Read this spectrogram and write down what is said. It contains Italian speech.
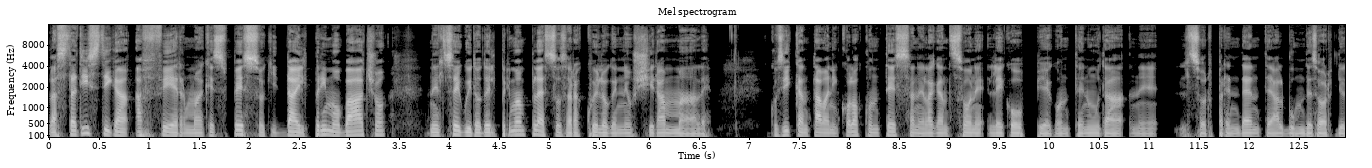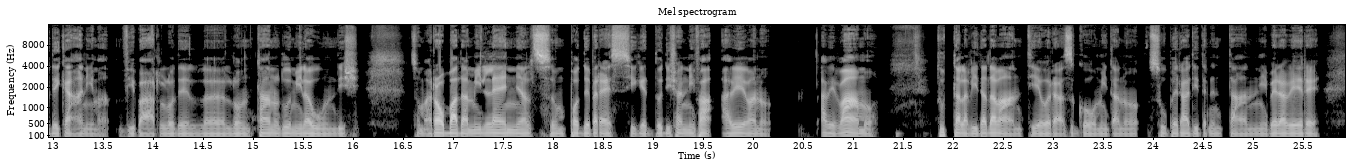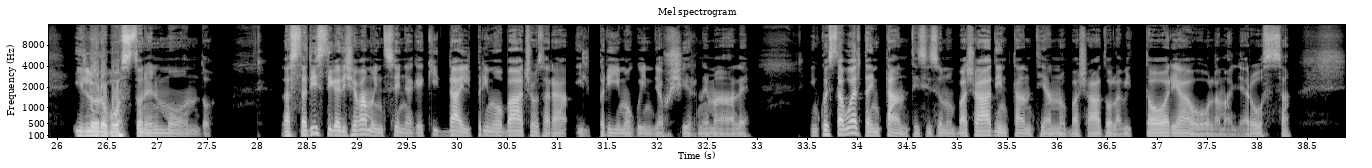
La statistica afferma che spesso chi dà il primo bacio nel seguito del primo amplesso sarà quello che ne uscirà male. Così cantava Niccolò Contessa nella canzone Le coppie, contenuta nel sorprendente album d'esordio dei cani, ma vi parlo del lontano 2011. Insomma, roba da millennials un po' depressi che 12 anni fa avevano, avevamo tutta la vita davanti e ora sgomitano, superati i 30 anni, per avere il loro posto nel mondo. La statistica, dicevamo, insegna che chi dà il primo bacio sarà il primo quindi a uscirne male. In questa volta in tanti si sono baciati, in tanti hanno baciato la vittoria o la maglia rossa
